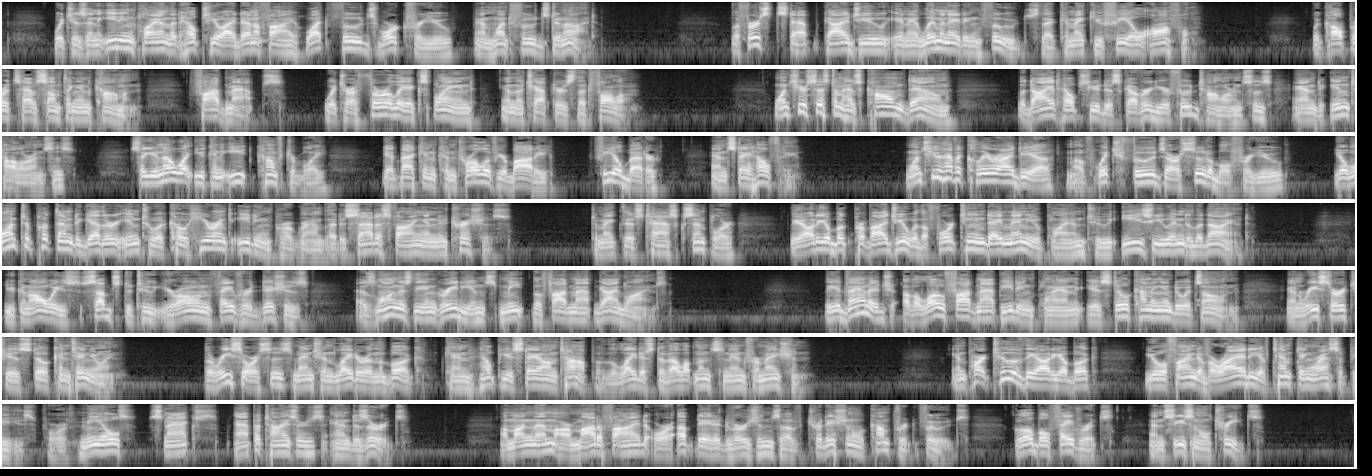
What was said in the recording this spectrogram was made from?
which is an eating plan that helps you identify what foods work for you and what foods do not. The first step guides you in eliminating foods that can make you feel awful. The culprits have something in common FODMAPs, which are thoroughly explained in the chapters that follow. Once your system has calmed down, the diet helps you discover your food tolerances and intolerances so you know what you can eat comfortably, get back in control of your body, feel better, and stay healthy. Once you have a clear idea of which foods are suitable for you, you'll want to put them together into a coherent eating program that is satisfying and nutritious. To make this task simpler, the audiobook provides you with a 14 day menu plan to ease you into the diet. You can always substitute your own favorite dishes as long as the ingredients meet the FODMAP guidelines. The advantage of a low FODMAP eating plan is still coming into its own, and research is still continuing. The resources mentioned later in the book can help you stay on top of the latest developments and information. In part two of the audiobook, you will find a variety of tempting recipes for meals, snacks, appetizers, and desserts. Among them are modified or updated versions of traditional comfort foods, global favorites, and seasonal treats.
